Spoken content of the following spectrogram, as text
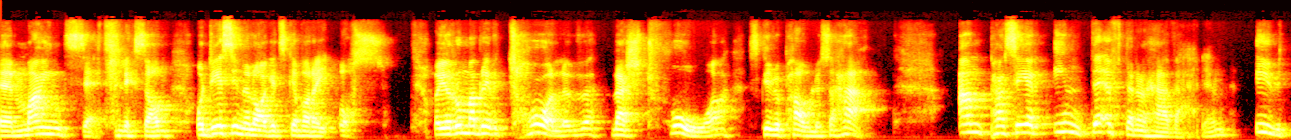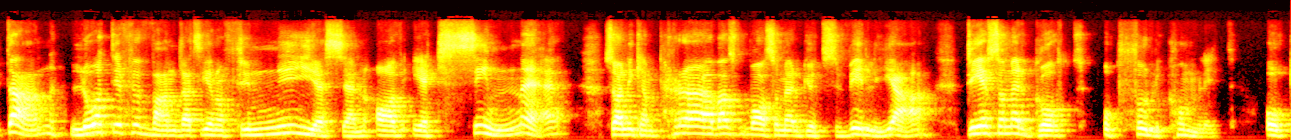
eh, mindset, liksom. Och det sinnelaget ska vara i oss. Och i Romarbrevet 12, vers 2, skriver Paulus så här. Anpassa er inte efter den här världen, utan låt er förvandlas genom förnyelsen av ert sinne, så att ni kan pröva vad som är Guds vilja, det som är gott och fullkomligt och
